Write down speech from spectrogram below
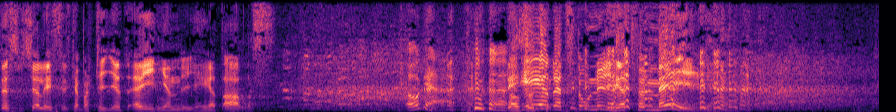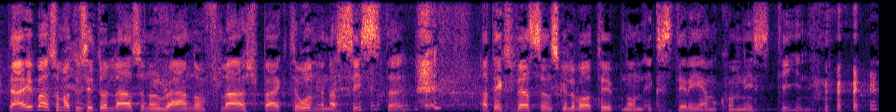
det socialistiska partiet, är ingen nyhet alls. Okej. Det är en rätt stor nyhet för mig! Det är ju bara som att du sitter och läser någon random flashback-tråd med nazister. Att Expressen skulle vara typ någon extrem kommunisttidning.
